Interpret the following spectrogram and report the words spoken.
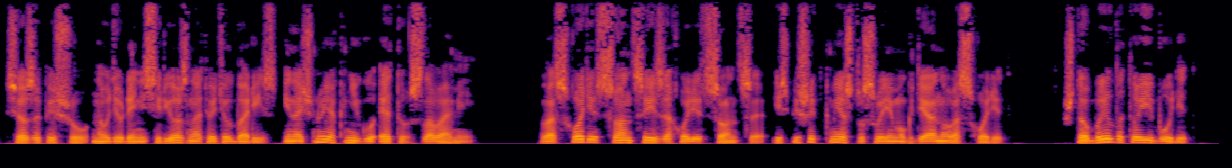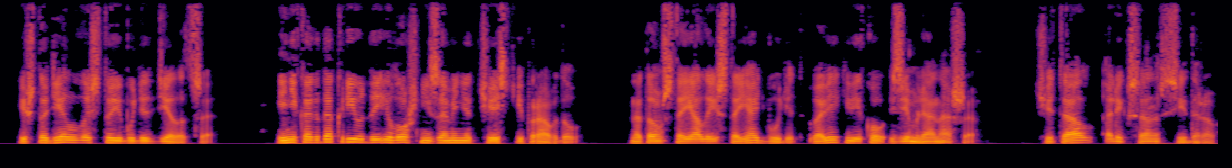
Все запишу, на удивление серьезно ответил Борис, и начну я книгу эту словами. Восходит солнце и заходит солнце, и спешит к месту своему, где оно восходит. Что было, то и будет, и что делалось, то и будет делаться. И никогда кривды и ложь не заменят честь и правду. На том стояла и стоять будет во веки веков земля наша. Читал Александр Сидоров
